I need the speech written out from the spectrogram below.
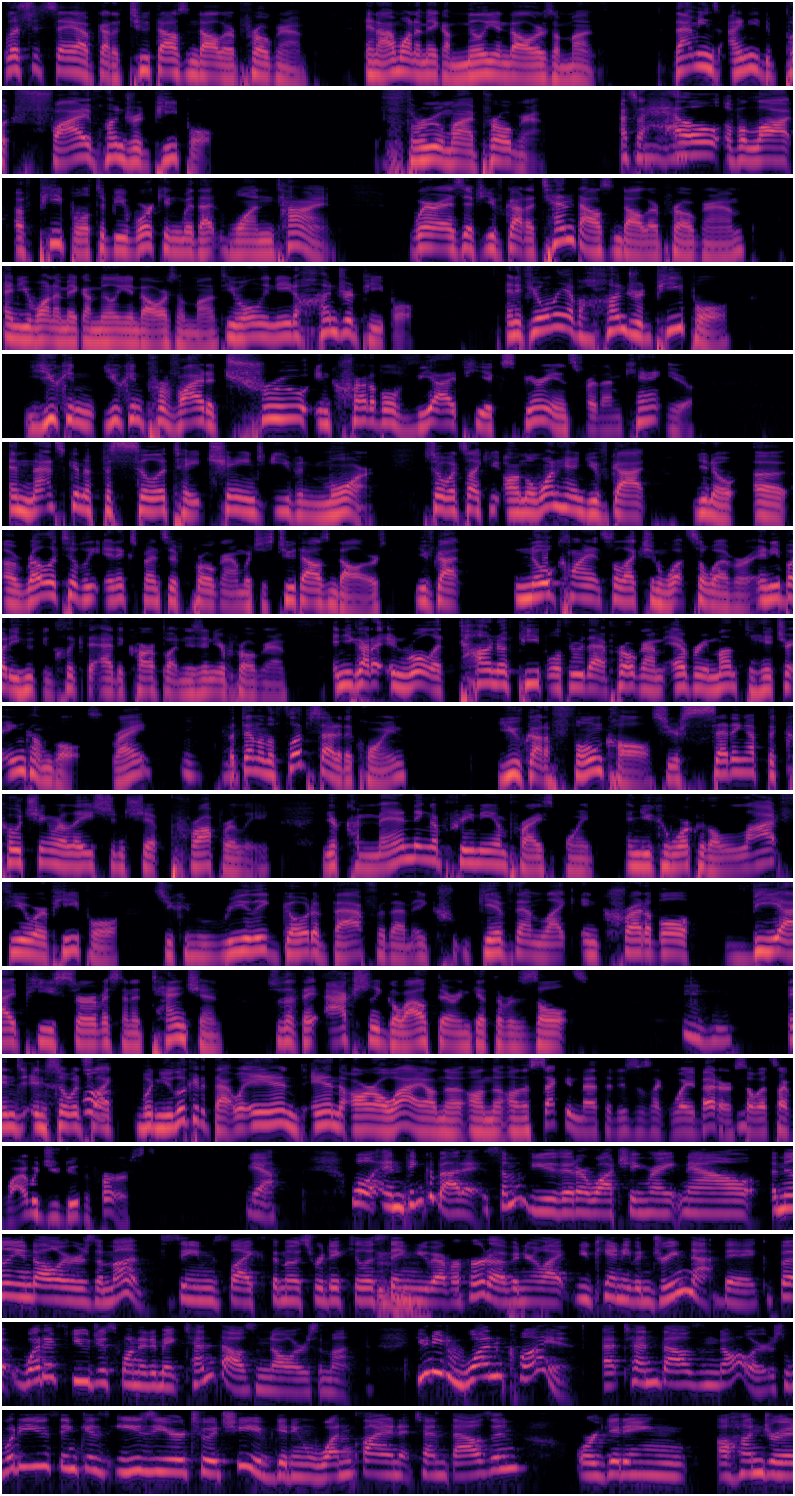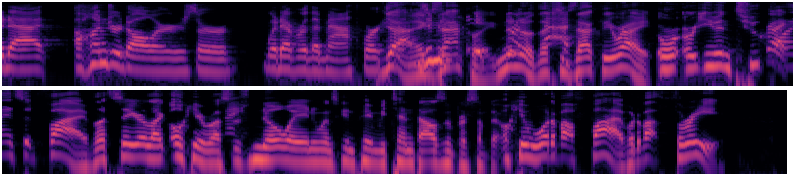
let's just say I've got a $2,000 program and I want to make a million dollars a month. That means I need to put 500 people through my program. That's a mm-hmm. hell of a lot of people to be working with at one time. Whereas if you've got a $10,000 program and you want to make a million dollars a month, you only need 100 people. And if you only have 100 people, you can you can provide a true incredible VIP experience for them, can't you? And that's going to facilitate change even more. So it's like on the one hand you've got, you know, a, a relatively inexpensive program which is $2000. You've got no client selection whatsoever. Anybody who can click the add to cart button is in your program. And you got to enroll a ton of people through that program every month to hit your income goals, right? Mm-hmm. But then on the flip side of the coin, You've got a phone call. So you're setting up the coaching relationship properly. You're commanding a premium price point and you can work with a lot fewer people. So you can really go to bat for them and give them like incredible VIP service and attention so that they actually go out there and get the results. Mm-hmm. And, and so it's well, like when you look at it that way and and the ROI on the on the on the second method is just like way better. So it's like why would you do the first? Yeah. Well, and think about it. Some of you that are watching right now, a million dollars a month seems like the most ridiculous thing mm-hmm. you've ever heard of. And you're like, you can't even dream that big. But what if you just wanted to make $10,000 a month? You need one client at $10,000. What do you think is easier to achieve, getting one client at 10,000 or getting a hundred at a hundred dollars or whatever the math works yeah, out. exactly. No, no, that's exactly right. Or, or even two right. clients at five. Let's say you're like, okay, Russ, right. there's no way anyone's gonna pay me ten thousand for something. Okay, what about five? What about three?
